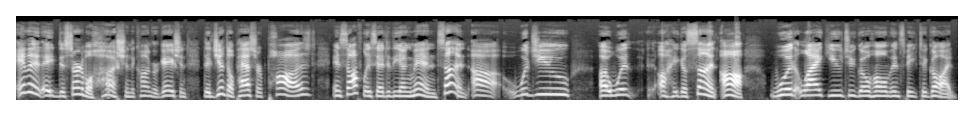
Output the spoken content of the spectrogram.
Amid a discernible hush in the congregation, the gentle pastor paused and softly said to the young man, Son, uh, would you, uh, would, uh, he goes, Son, ah, would like you to go home and speak to God.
